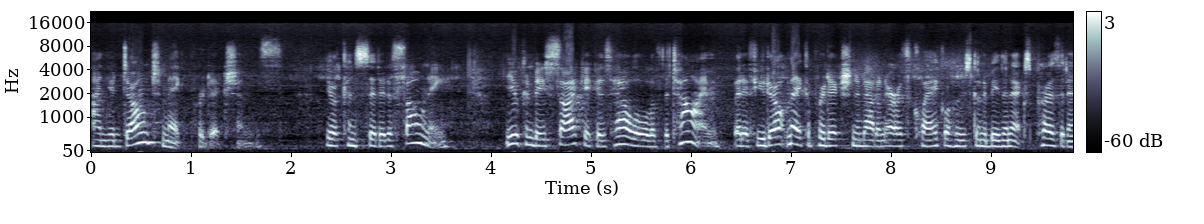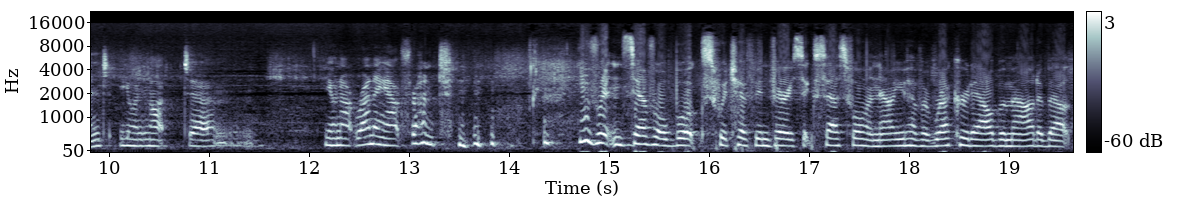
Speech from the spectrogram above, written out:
and you don't make predictions, you're considered a phony. You can be psychic as hell all of the time, but if you don't make a prediction about an earthquake or who's going to be the next president, you're not um, you're not running out front. You've written several books which have been very successful, and now you have a record album out about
